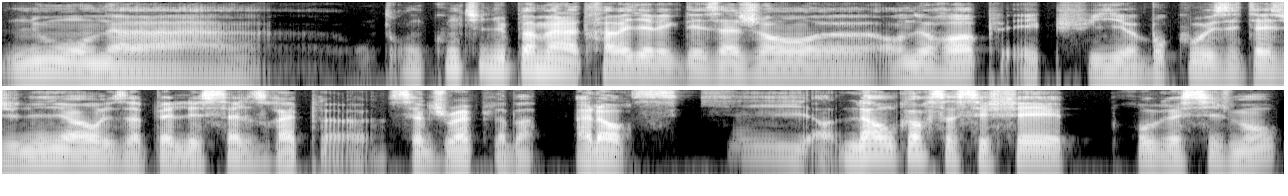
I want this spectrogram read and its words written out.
nous on a on continue pas mal à travailler avec des agents euh, en Europe et puis euh, beaucoup aux États-Unis. Hein, on les appelle les sales reps, sales reps là-bas. Alors, là encore, ça s'est fait progressivement.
